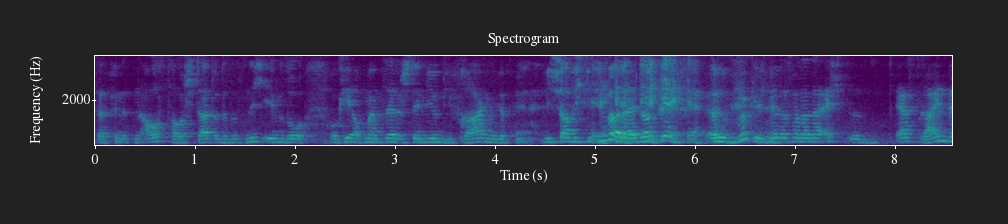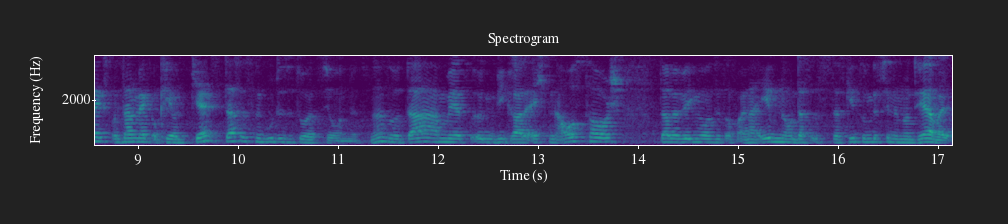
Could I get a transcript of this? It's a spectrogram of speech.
da findet ein Austausch statt und das ist nicht eben so, okay, auf meinem Zettel stehen die und die Fragen und jetzt, wie, wie schaffe ich die Überleitung? also wirklich, ne, dass man dann da echt äh, erst reinwächst und dann merkt, okay, und jetzt, das ist eine gute Situation jetzt. Ne? So, da haben wir jetzt irgendwie gerade echt einen Austausch. Da bewegen wir uns jetzt auf einer Ebene und das ist, das geht so ein bisschen hin und her, weil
